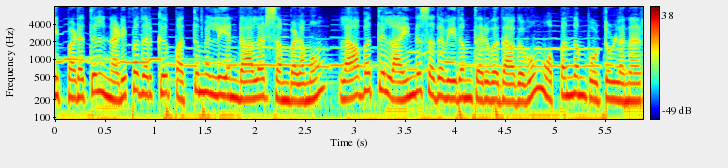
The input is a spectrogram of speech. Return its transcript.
இப்படத்தில் நடிப்பதற்கு பத்து மில்லியன் டாலர் சம்பளமும் லாபத்தில் ஐந்து சதவீதம் தருவதாகவும் ஒப்பந்தம் போட்டுள்ளனர்.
